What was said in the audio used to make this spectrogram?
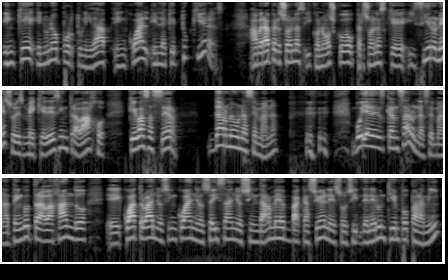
¿En qué? En una oportunidad. ¿En cuál? En la que tú quieras. Habrá personas, y conozco personas que hicieron eso, es me quedé sin trabajo. ¿Qué vas a hacer? Darme una semana voy a descansar una semana. Tengo trabajando eh, cuatro años, cinco años, seis años sin darme vacaciones o sin tener un tiempo para mí.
